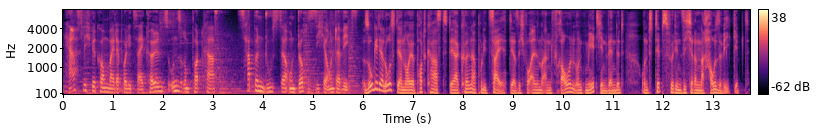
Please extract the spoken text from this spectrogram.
Herzlich willkommen bei der Polizei Köln zu unserem Podcast Zappenduster und doch sicher unterwegs. So geht ja los der neue Podcast der Kölner Polizei, der sich vor allem an Frauen und Mädchen wendet und Tipps für den sicheren Nachhauseweg gibt.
